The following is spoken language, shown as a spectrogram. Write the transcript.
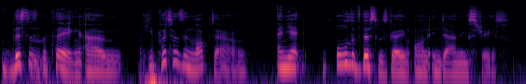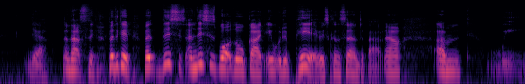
this is the thing. Um, he put us in lockdown, and yet all of this was going on in Downing Street. Yeah, and that's the thing. But again, but this is and this is what Lord Geidt, it would appear, is concerned about. Now, um, we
